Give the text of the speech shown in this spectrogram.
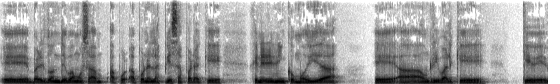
eh, ver dónde vamos a, poner las piezas para que generen incomodidad eh, a, un rival que, que,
